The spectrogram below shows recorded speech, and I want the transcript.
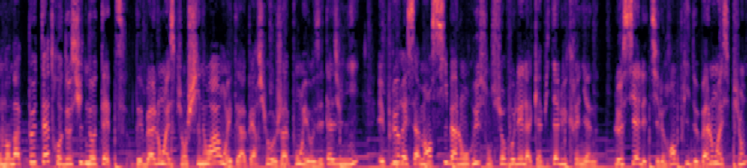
On en a peut-être au-dessus de nos têtes. Des ballons espions chinois ont été aperçus au Japon et aux États-Unis, et plus récemment, six ballons russes ont survolé la capitale ukrainienne. Le ciel est-il rempli de ballons espions?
